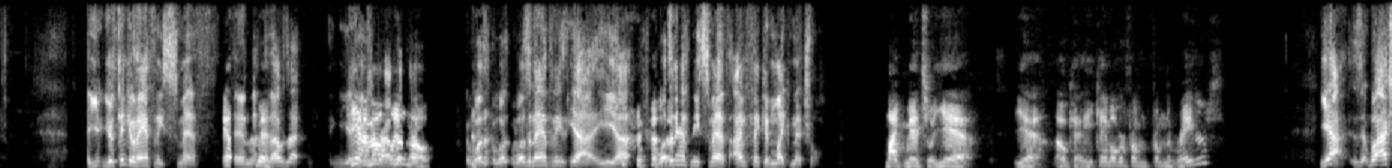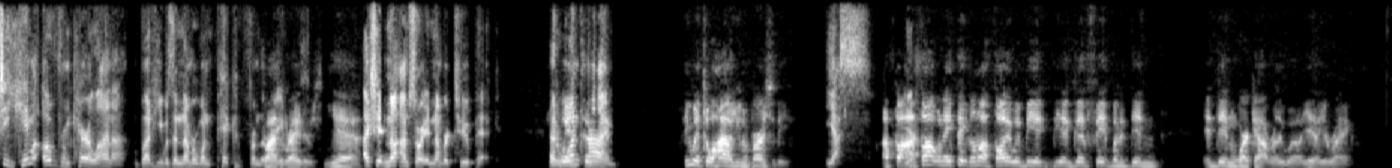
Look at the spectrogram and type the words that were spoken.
you, are thinking of Anthony Smith, Anthony and that, Smith. that, was that. Yeah, he had a mouth that him though. It was was wasn't Anthony? Yeah, he uh, wasn't Anthony Smith. I'm thinking Mike Mitchell. Mike Mitchell, yeah, yeah. Okay, he came over from from the Raiders. Yeah, well, actually, he came over from Carolina, but he was a number one pick from the by Raiders. the Raiders. Yeah, Actually, no, I'm sorry, a number two pick. He At one to- time, he went to Ohio University. yes, I thought Yeah. I thought when they picked him up, I thought it would be a, be a good fit, but it didn't. It didn't work out really well. Yeah, you're right.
